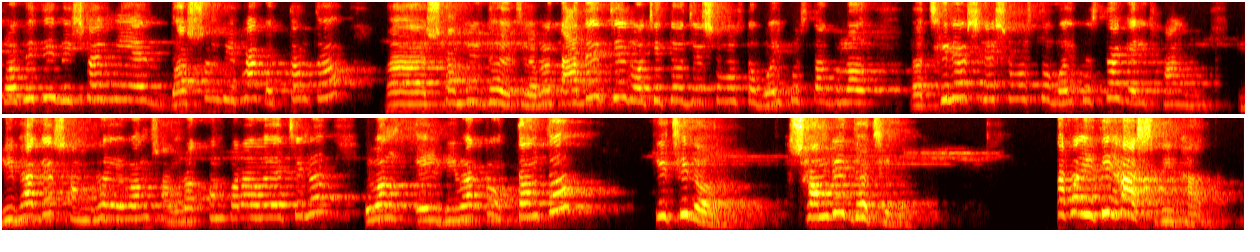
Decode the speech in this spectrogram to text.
প্রভৃতি বিষয় নিয়ে দর্শন বিভাগ অত্যন্ত সমৃদ্ধ হয়েছিল। মানে তাদের যে রচিত যে সমস্ত বই, পুস্তকগুলো ছিল, সে সমস্ত বই, পুস্তক এই বিভাগে সংগ্রহ এবং সংরক্ষণ করা হয়েছিল এবং এই বিভাগটা অত্যন্ত কি ছিল? সমৃদ্ধ ছিল। তারপর ইতিহাস বিভাগ।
